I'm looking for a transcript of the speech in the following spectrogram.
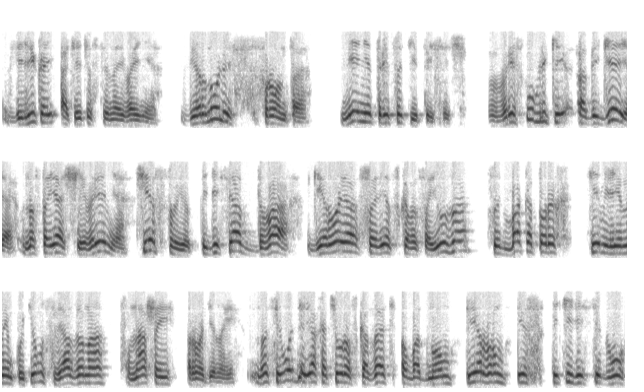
в Великой Отечественной войне. Вернулись с фронта менее 30 тысяч. В республике Адыгея в настоящее время чествуют 52 героя Советского Союза, судьба которых тем или иным путем связана с нашей Родиной. Но сегодня я хочу рассказать об одном, первом из 52,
